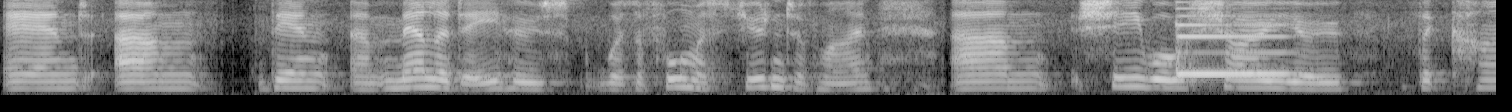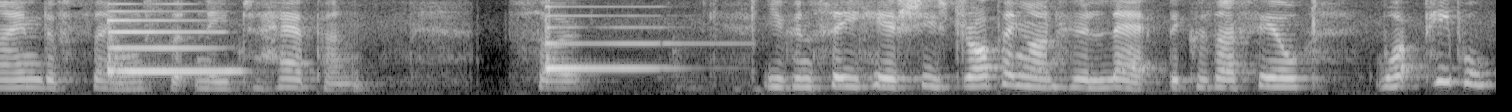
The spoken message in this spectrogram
and um, then uh, Melody, who was a former student of mine, um, she will show you the kind of things that need to happen. So you can see here she's dropping on her lap because I feel what people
